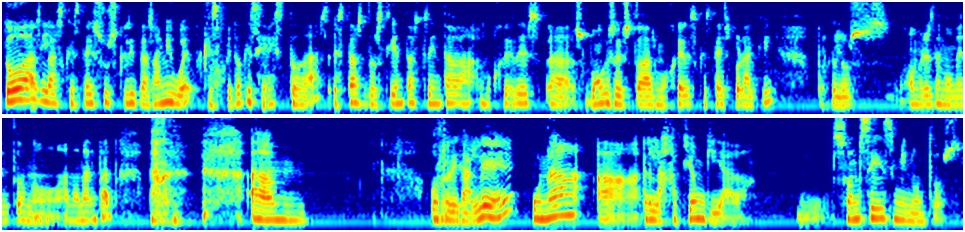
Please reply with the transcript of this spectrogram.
todas las que estáis suscritas a mi web, que espero que seáis todas, estas 230 mujeres, eh, supongo que sois todas mujeres que estáis por aquí, porque los hombres de momento no amamantan, os regalé una ah, relajación guiada. Son seis minutos.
